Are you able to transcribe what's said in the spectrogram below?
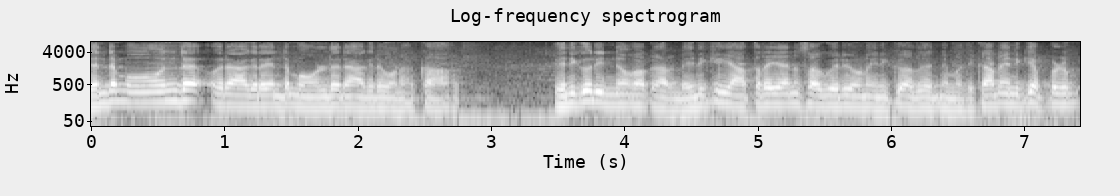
എന്റെ മോന്റെ ഒരാഗ്രഹം എന്റെ മോളുടെ ഒരാഗ്രഹമാണ് കാർ. എനിക്കൊരു ഇന്നോവ കാറുണ്ട്. എനിക്ക് യാത്ര ചെയ്യാനും സൗകര്യമാണ്. എനിക്കും അത് തന്നെ മതി. കാരണം എനിക്ക് എപ്പോഴും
